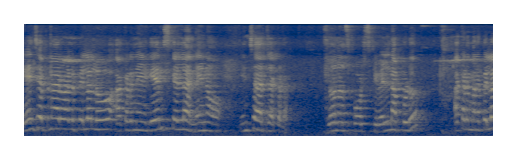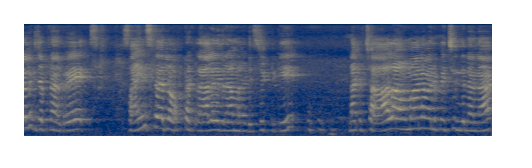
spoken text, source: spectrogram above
ఏం చెప్పినారు వాళ్ళ పిల్లలు? అక్కడ నేను గేమ్స్కి వెళ్ళాను. నేను ఇన్ఛార్జ్ అక్కడ. జోనల్ స్పోర్ట్స్కి వెళ్ళినప్పుడు అక్కడ మన పిల్లలకి చెప్పినాను రే సైన్స్ ఫేర్లో ఒక్కటి రాలేదురా మన డిస్ట్రిక్ట్కి నాకు చాలా అవమానం అనిపించింది నాన్న.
